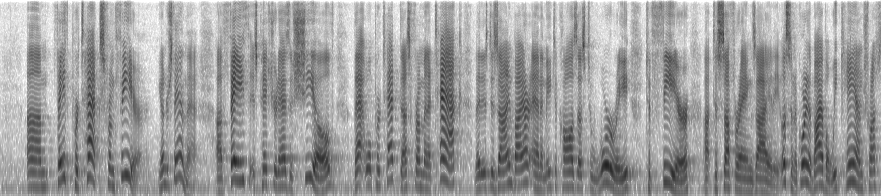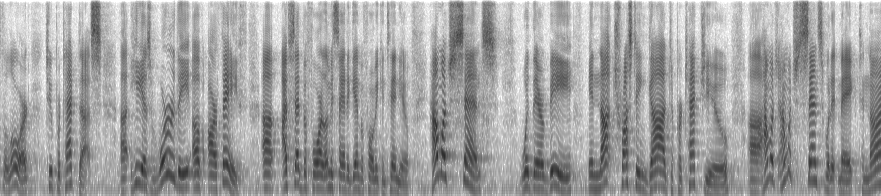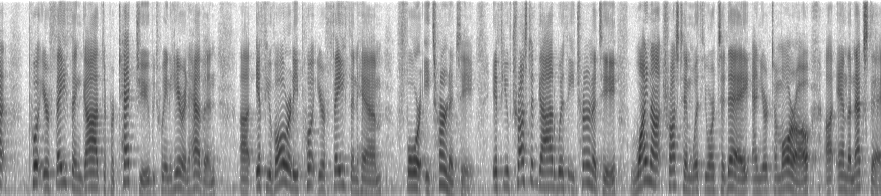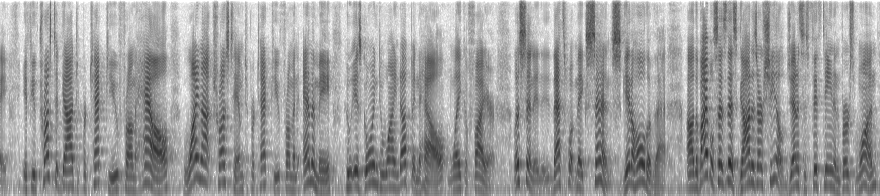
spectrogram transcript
um, faith protects from fear. You understand that? Uh, faith is pictured as a shield that will protect us from an attack that is designed by our enemy to cause us to worry, to fear, uh, to suffer anxiety. Listen, according to the Bible, we can trust the Lord to protect us. Uh, he is worthy of our faith. Uh, I've said before, let me say it again before we continue. How much sense would there be in not trusting God to protect you? Uh, how, much, how much sense would it make to not put your faith in God to protect you between here and heaven uh, if you've already put your faith in Him for eternity? If you've trusted God with eternity, why not trust Him with your today and your tomorrow uh, and the next day? If you've trusted God to protect you from hell, why not trust Him to protect you from an enemy who is going to wind up in hell, lake of fire? Listen, that's what makes sense. Get a hold of that. Uh, the Bible says this God is our shield. Genesis 15 and verse 1.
